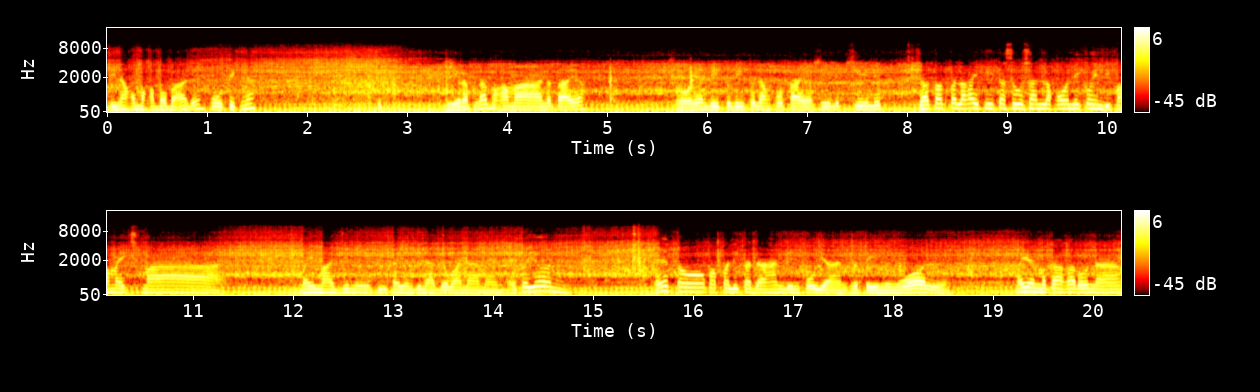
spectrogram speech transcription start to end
di na ako makababa doon putik na hirap na baka maano tayo so ayan dito dito lang po tayo silip silip shoutout pala kay tita Susan Laconico hindi pa ma-ex ma ma-imagine ni tita yung ginagawa namin ito yun Ito, papalitadahan din po yan, retaining wall. Ngayon, magkakaroon ng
